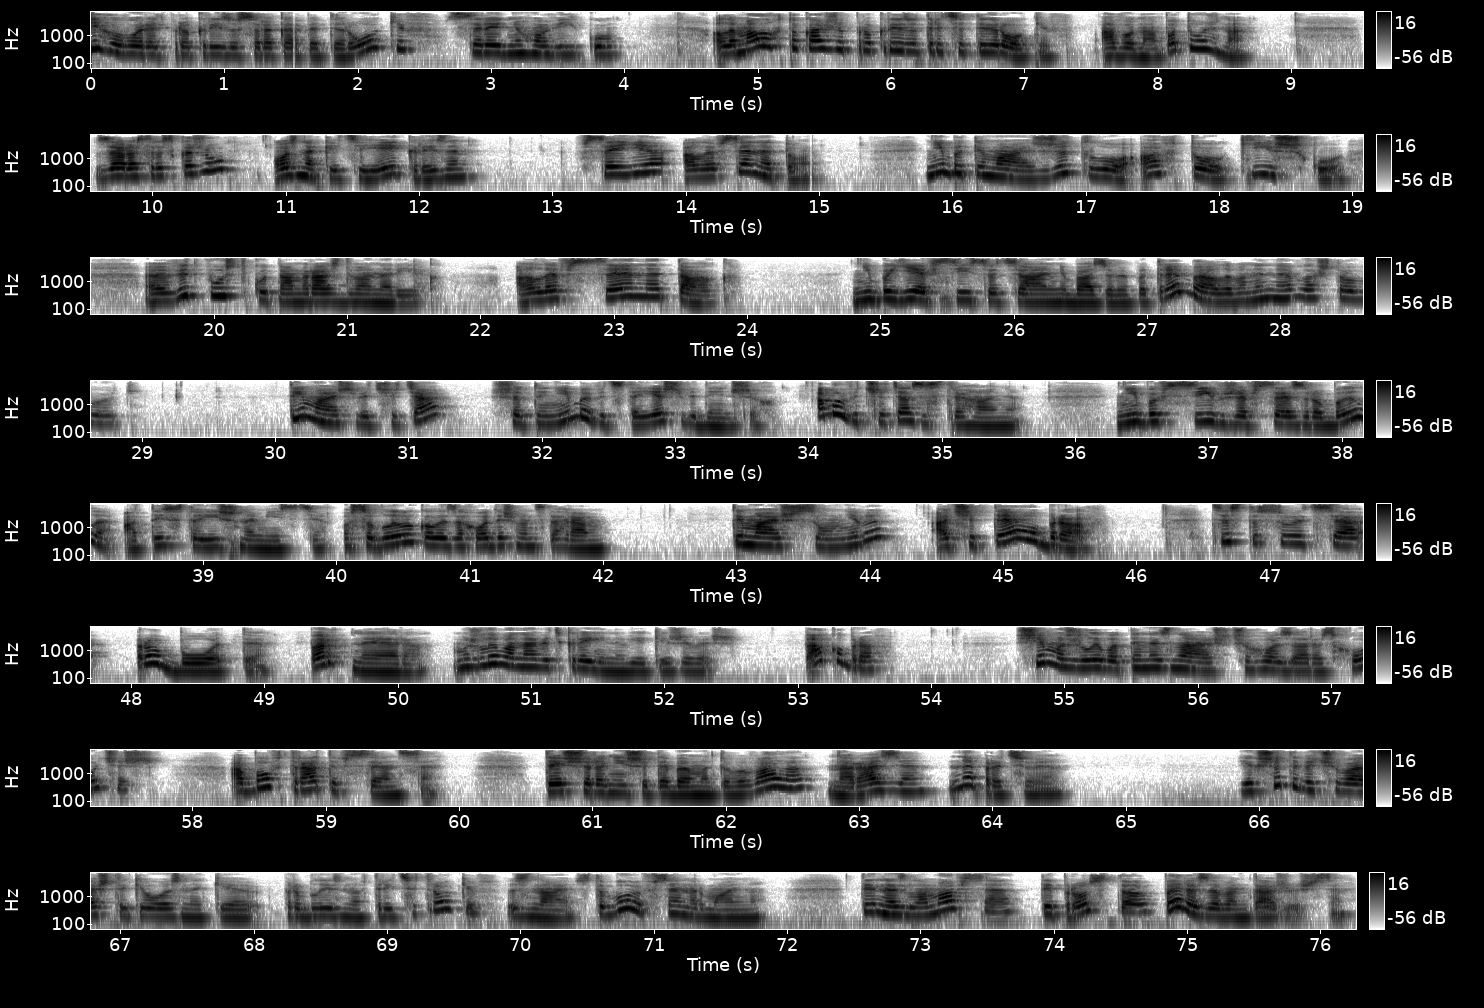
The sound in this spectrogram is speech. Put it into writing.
Всі говорять про кризу 45 років середнього віку, але мало хто каже про кризу 30 років, а вона потужна. Зараз розкажу ознаки цієї кризи. Все є, але все не то. Ніби ти маєш житло, авто, кішку, е, відпустку там раз-два на рік. Але все не так. Ніби є всі соціальні базові потреби, але вони не влаштовують. Ти маєш відчуття, що ти ніби відстаєш від інших, або відчуття застрягання. Ніби всі вже все зробили, а ти стоїш на місці, особливо коли заходиш в інстаграм. Ти маєш сумніви, а чи те обрав? Це стосується роботи, партнера, можливо, навіть країни, в якій живеш. Так обрав? Ще, можливо, ти не знаєш, чого зараз хочеш, або втратив сенси. Те, що раніше тебе мотивувало, наразі не працює. Якщо ти відчуваєш такі ознаки приблизно в 30 років, знай, з тобою все нормально. Ти не зламався, ти просто перезавантажуєшся.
